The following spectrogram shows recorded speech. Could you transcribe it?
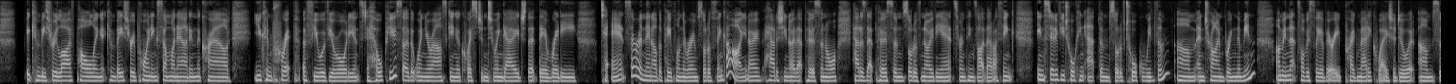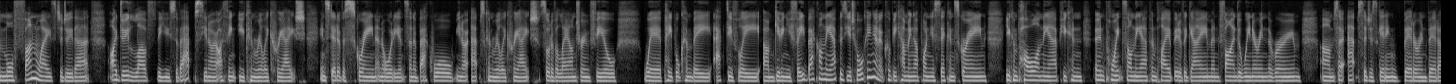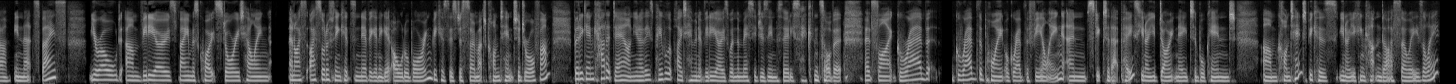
it can be through live polling, it can be through pointing someone out in the crowd. You can prep a few of your audience to help you so that when you're asking a question to engage that they're ready to answer. And then other people in the room sort of think, oh, you know, how does she know that person? Or how does that person sort of know the answer and things like that? I think instead of you talking at them, sort of talk with them um, and try and bring them in. I mean, that's obviously a very pragmatic way to do it. Um, some more fun ways to do that. I do love the use of apps. You know, I think you can really create, instead of a screen, an audience and a back wall, you know, apps can really create sort of a lounge room feel where people can be actively um, giving you feedback on the app as you're talking, and it could be coming up on your second screen. You can poll on the app, you can earn points on the app and play a bit of a game and find a winner in the room. Um, so, apps are just getting better and better in that space. Your old um, videos, famous quotes, storytelling and I, I sort of think it's never going to get old or boring because there's just so much content to draw from. But again, cut it down. You know, these people that play 10 minute videos when the message is in 30 seconds of it, it's like grab grab the point or grab the feeling and stick to that piece. You know, you don't need to bookend um, content because, you know, you can cut and dice so easily.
